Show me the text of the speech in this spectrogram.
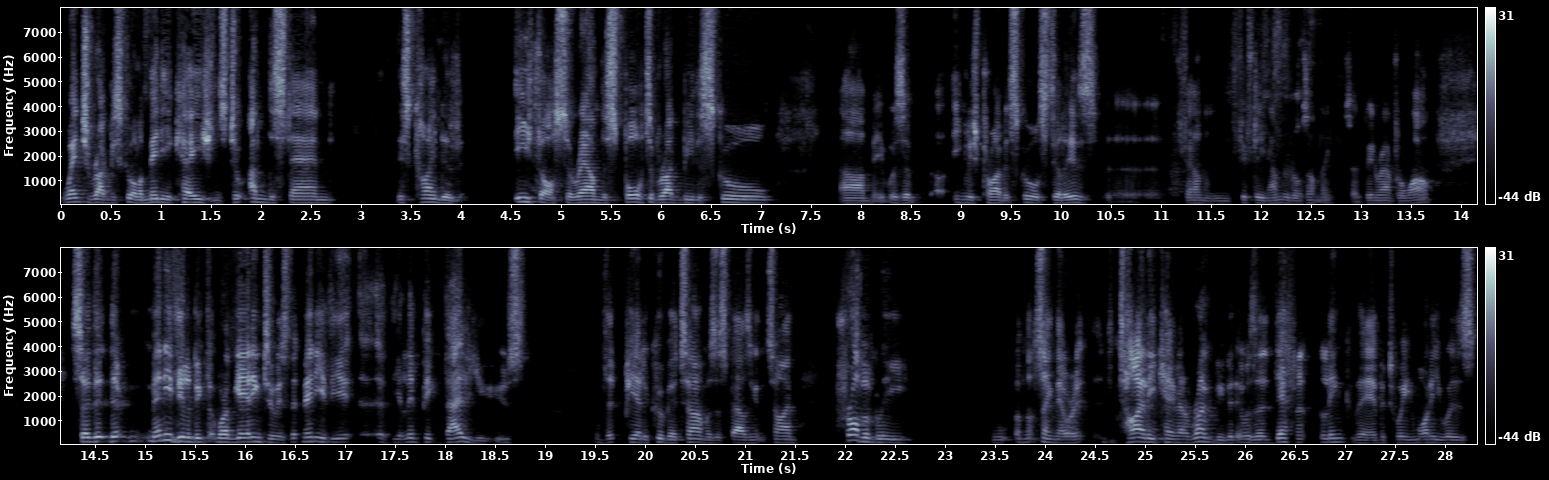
went to rugby school on many occasions to understand this kind of ethos around the sport of rugby, the school, um, it was a English private school, still is, uh, founded in 1500 or something, so it's been around for a while. So the, the, many of the Olympic, what I'm getting to is that many of the, of the Olympic values that Pierre de Coubertin was espousing at the time probably, I'm not saying they were entirely came out of rugby, but there was a definite link there between what he was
